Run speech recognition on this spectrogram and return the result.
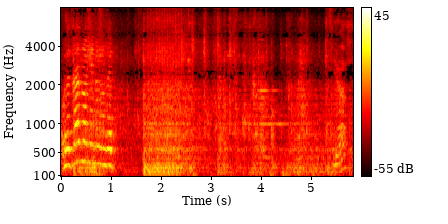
Por detrás 911. gracias.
